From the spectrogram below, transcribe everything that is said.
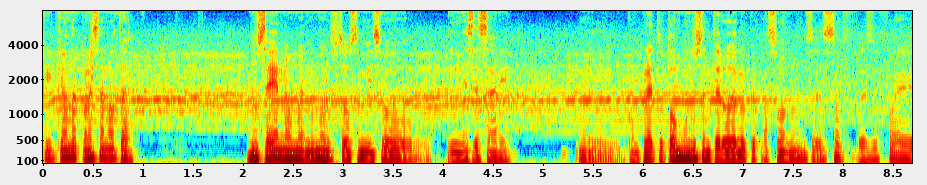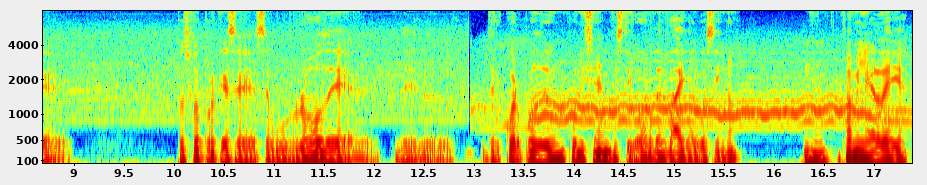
¿Qué, qué onda con esa nota? No sé, no me, no me gustó, se me hizo innecesaria. Eh, completo. Todo el mundo se enteró de lo que pasó, ¿no? Eso, eso fue. Pues fue porque se, se burló de, del, del, cuerpo de un policía investigador del Valle, algo así, ¿no? familiar de ella.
